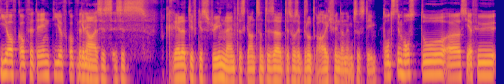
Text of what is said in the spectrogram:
die Aufgabe für den, die Aufgabe für genau, den. Genau, es ist, es ist relativ gestreamlined, das Ganze. Und das ist auch das, was ich ein bisschen traurig finde an dem System. Trotzdem hast du äh, sehr viel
